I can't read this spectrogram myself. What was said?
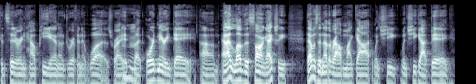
considering how piano driven it was, right? But Ordinary Day, um, and I love this song. Actually, that was another album I got when she when she got big.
